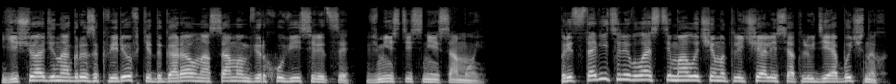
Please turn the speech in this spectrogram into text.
Еще один огрызок веревки догорал на самом верху виселицы вместе с ней самой. Представители власти мало чем отличались от людей обычных,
